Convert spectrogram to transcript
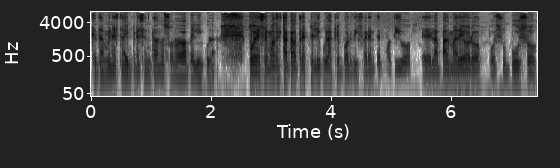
que también está ahí presentando su nueva película. Pues hemos destacado tres películas que por diferentes motivos eh, la Palma de Oro pues supuso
